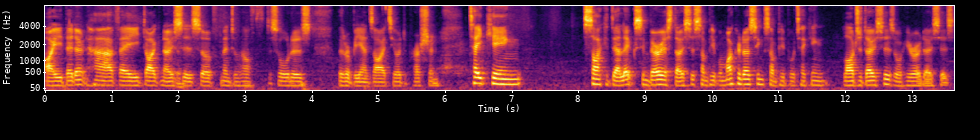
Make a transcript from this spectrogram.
i.e., they don't have a diagnosis of mental health disorders, whether it be anxiety or depression, taking psychedelics in various doses. Some people microdosing, some people taking larger doses or hero doses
